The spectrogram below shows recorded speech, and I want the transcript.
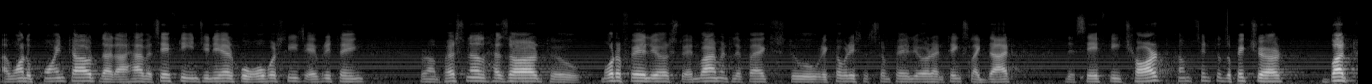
I want to point out that I have a safety engineer who oversees everything from personal hazard to motor failures to environmental effects to recovery system failure and things like that. The safety chart comes into the picture, but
